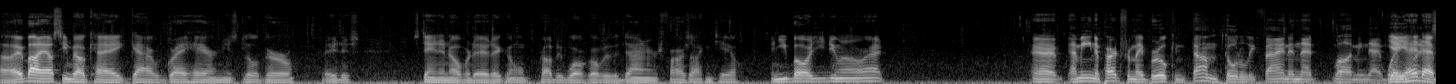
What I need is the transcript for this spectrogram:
Uh, everybody else seemed okay. Guy with gray hair and his little girl. They just standing over there. They're gonna probably walk over to the diner, as far as I can tell. And you boys, you doing all right? Uh, I mean, apart from my broken thumb, totally fine. And that, well, I mean that. Yeah, you had that.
